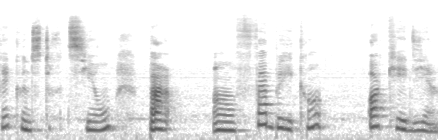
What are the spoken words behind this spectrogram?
reconstruction par un fabricant orchidien.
